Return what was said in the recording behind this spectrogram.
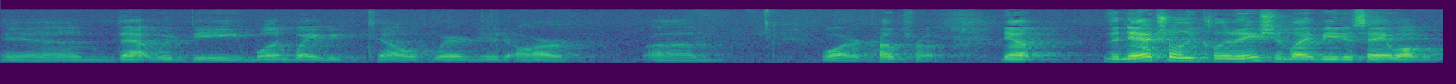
And that would be one way we could tell where did our um, water come from. Now, the natural inclination might be to say, well,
